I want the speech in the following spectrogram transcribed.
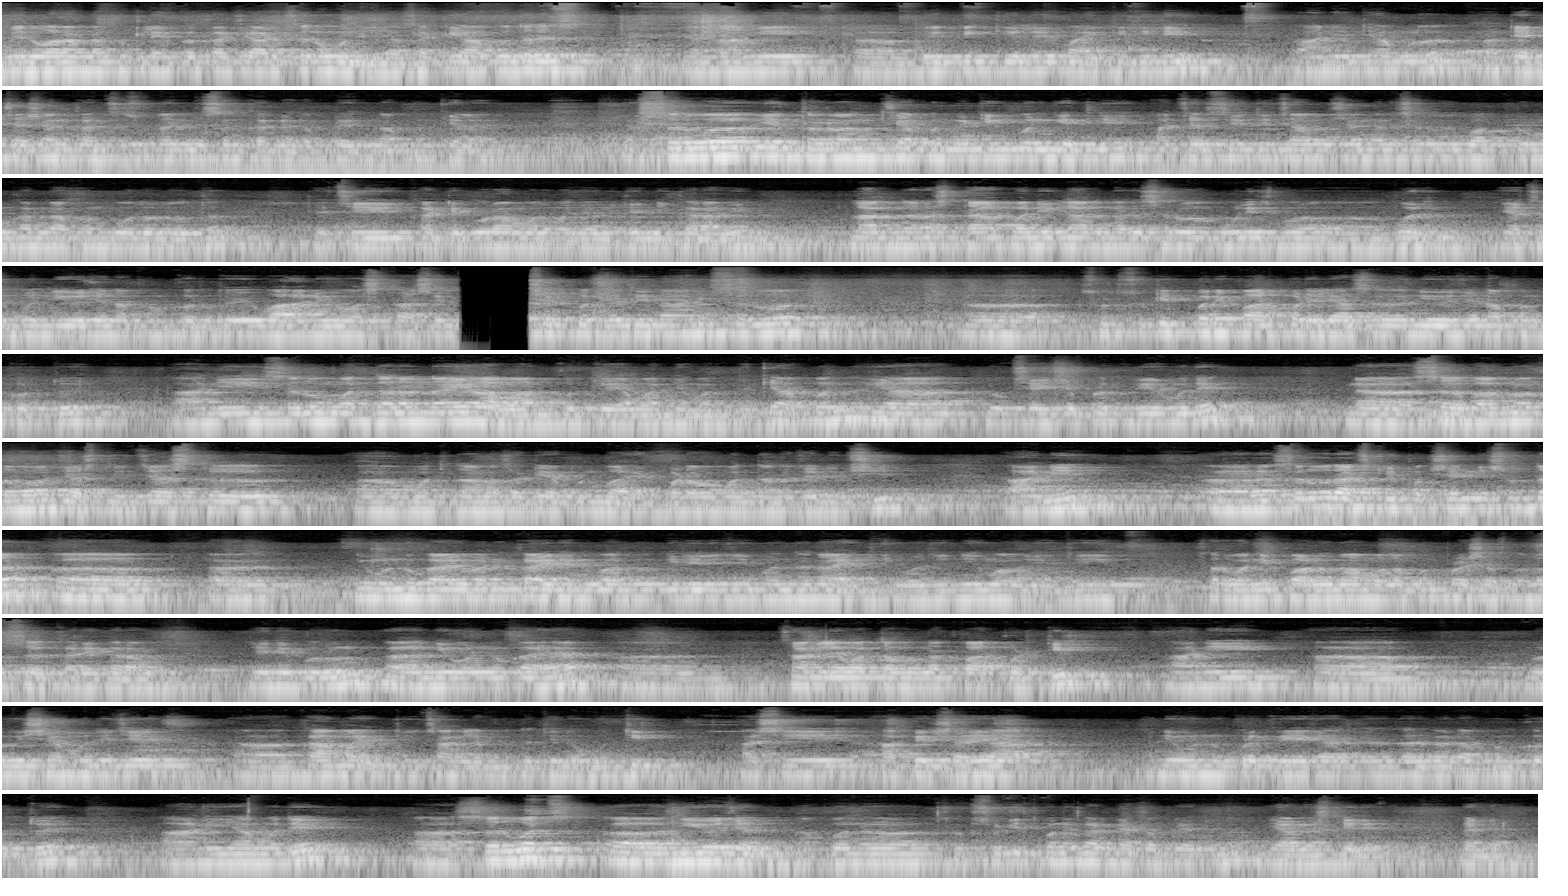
उमेदवारांना कुठल्याही प्रकारची अडचण होऊ नये यासाठी अगोदरच त्यांना आम्ही ब्रीफिंग केले माहिती दिली आणि त्यामुळं त्यांच्या शंकांचं सुद्धा निरसन करण्याचा प्रयत्न आपण केला. आहे सर्व यंत्रणांची आपण मीटिंग पण घेतली. आचारसंहितेच्या अनुषंगाने सर्व विभाग प्रमुखांना आपण बोलवलं होतं. त्याची काटेकोर अंमलबजावणी त्यांनी करावी. लागणारा स्टाफ आणि लागणारं सर्व पोलीस ब- बळ याचं पण नियोजन आपण करतोय. वाहन व्यवस्था असेल अशा पद्धतीनं आणि सर्व सुटसुटीतपणे पार पडेल असं नियोजन आपण करतोय. आणि सर्व मतदारांनाही आवाहन करतो या माध्यमातून की आपण या लोकशाहीच्या प्रक्रियेमध्ये सहभाग नोंदवा जास्तीत जास्त मतदानासाठी आपण बाहेर पडावं मतदानाच्या दिवशी. आणि सर्व राजकीय पक्षांनी सुद्धा निवडणूक आयोगाने कायद्याने बांधून दिलेली जी बंधनं आहेत किंवा जी नियमावली आहे ती सर्वांनी पाळून आम्हाला पण प्रशासनाला सहकार्य करावं. जेणेकरून निवडणुका ह्या चांगल्या वातावरणात पार पडतील आणि भविष्यामध्ये जे कामं आहेत ती चांगल्या पद्धतीने होतील अशी अपेक्षा या निवडणूक प्रक्रियेच्या दरम्यान आपण करतोय. आणि यामध्ये सर्वच नियोजन आपण सुटसुटीतपणे करण्याचा प्रयत्न यावेळेस केले धन्यवाद.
